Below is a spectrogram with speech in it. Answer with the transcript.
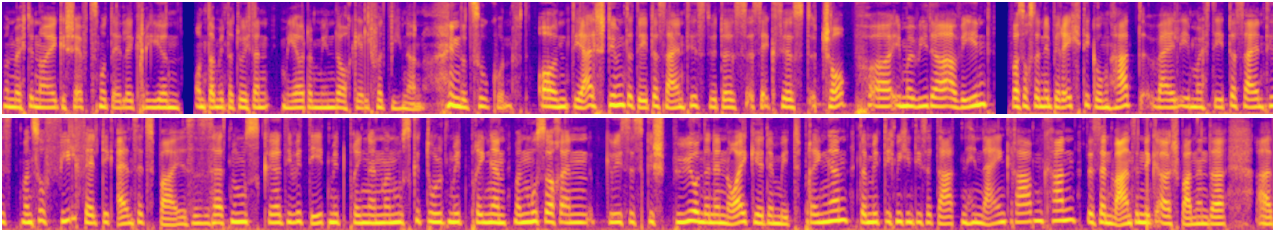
Man möchte neue Geschäftsmodelle kreieren und damit natürlich dann mehr oder minder auch Geld verdienen in der Zukunft. Und ja, es stimmt, der Data Scientist wird als sexiest Job äh, immer wieder erwähnt was auch seine Berechtigung hat, weil eben als Data Scientist man so vielfältig einsetzbar ist. Also das heißt, man muss Kreativität mitbringen, man muss Geduld mitbringen, man muss auch ein gewisses Gespür und eine Neugierde mitbringen, damit ich mich in diese Daten hineingraben kann. Das ist ein wahnsinnig äh, spannender äh,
